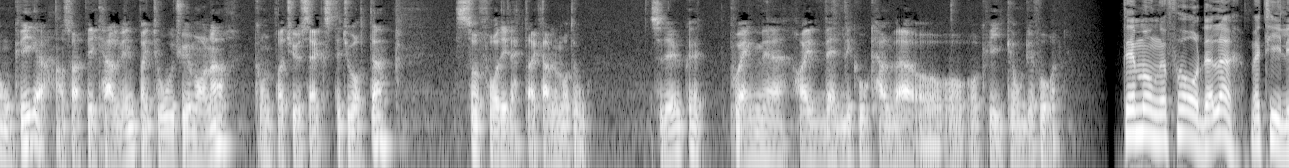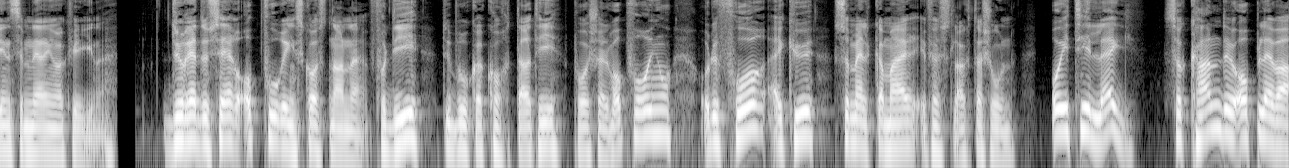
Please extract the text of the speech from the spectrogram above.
ungkvige, altså at de kalver inn på 22 måneder kontra 26 til 28, så får de lettere kalv nummer to. Så det er jo ikke et poeng med å ha en veldig god kalve og, og, og kvike ungefòren. Det er mange fordeler med tidlig inseminering av kvigene. Du reduserer oppfòringskostnadene fordi du bruker kortere tid på selve oppfòringa, og du får ei ku som melker mer i første laktasjon. Og i tillegg så kan du oppleve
